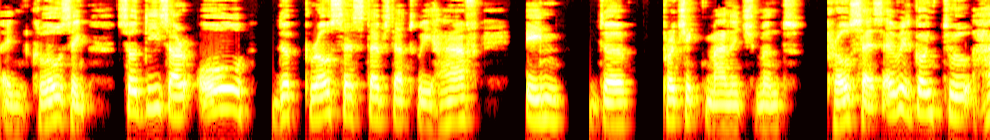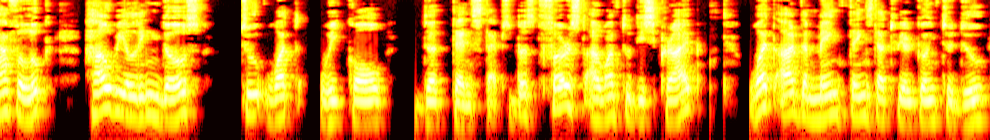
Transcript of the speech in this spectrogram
and closing. So these are all the process steps that we have in the project management process. And we're going to have a look how we link those to what we call the 10 steps. But first, I want to describe what are the main things that we are going to do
